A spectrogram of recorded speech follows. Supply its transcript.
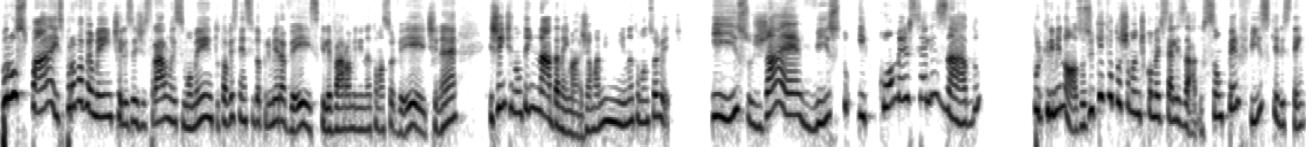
Para os pais, provavelmente eles registraram esse momento, talvez tenha sido a primeira vez que levaram a menina a tomar sorvete, né? Gente, não tem nada na imagem, é uma menina tomando sorvete. E isso já é visto e comercializado por criminosos. E o que, que eu estou chamando de comercializado? São perfis que eles têm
